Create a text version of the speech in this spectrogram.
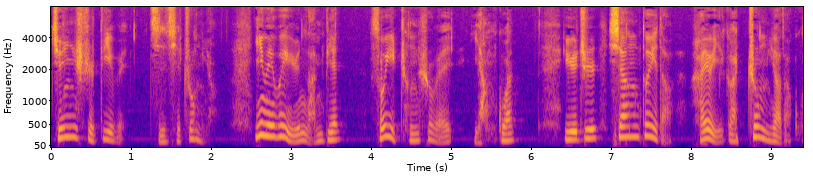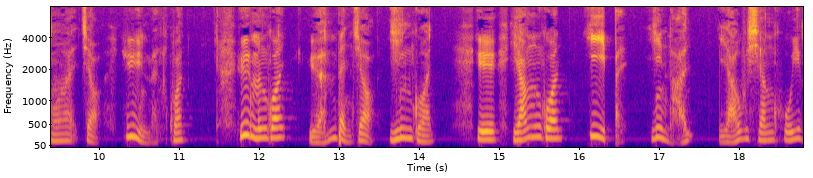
军事地位极其重要。因为位于南边，所以称之为阳关。与之相对的还有一个重要的关隘，叫玉门关。玉门关原本叫阴关，与阳关一北一南遥相呼应，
